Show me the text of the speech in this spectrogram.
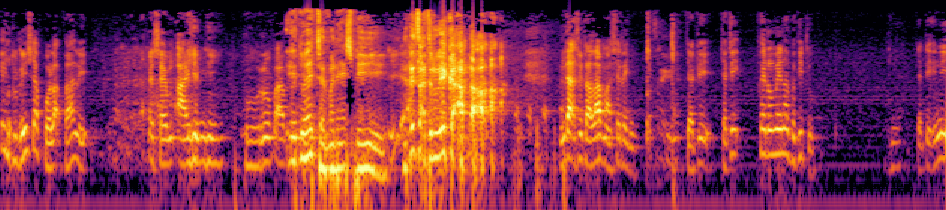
Indonesia bolak-balik. SMA ini, huruf apa? Itu ya zaman SBY. Iya. Saat dulu ya gak ada. Enggak sudah lama sering. Jadi jadi fenomena begitu. Ya, Jadi ini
